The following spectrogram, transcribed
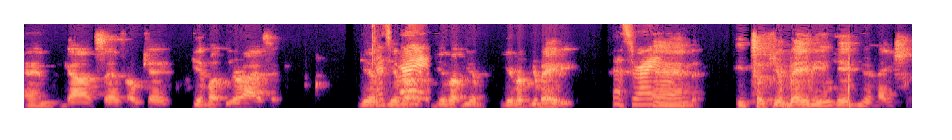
And God says, okay, give up your Isaac. Give, That's give right. up, give up your, give up your baby. That's right. And he took your baby and gave you a nation.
